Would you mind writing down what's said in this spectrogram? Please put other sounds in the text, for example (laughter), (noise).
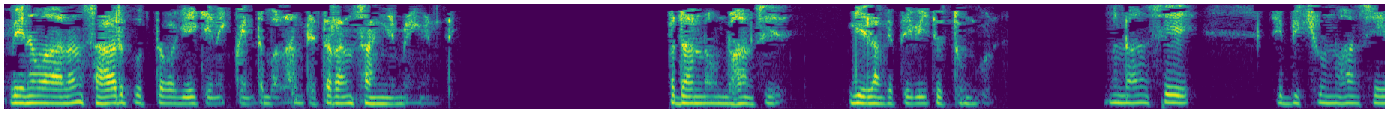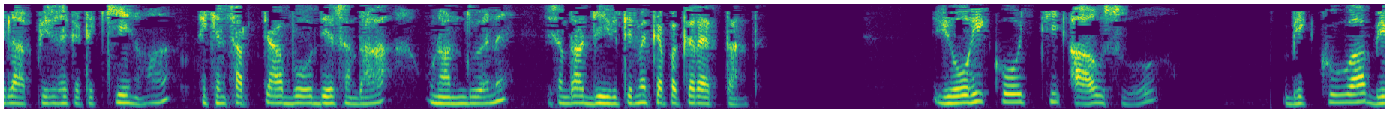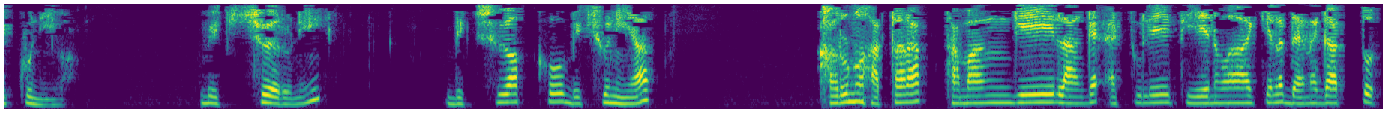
වෙනවා නම් සාරිපුත්ත වගේ කෙනෙක් වෙන්න බලන්න තරම් සංයමයෙන් ඉන්න. ප්‍රධාන උන්වහන්සේ ඊළඟ තෙවිච තුන් ගුණ. උන්වහන්සේ ඒ භික්ෂුන් වහන්සේලා පිරිසකට කියනවා ඒ කියන්නේ සත්‍ය අවබෝධය සඳහා උනන්දු වෙන ඒ සඳහා ජීවිතෙම කැප කර ඇත්තන්ට. යෝහි කෝචි ආවුසෝ භික්ඛුවා භික්ඛුනීවා. භික්ෂුවරුනි භික්ෂුවක් හෝ භික්ෂුණියක් කරුණු හතරක් තමන්ගේ ළඟ ඇතුලේ තියෙනවා කියලා දැනගත්තොත්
